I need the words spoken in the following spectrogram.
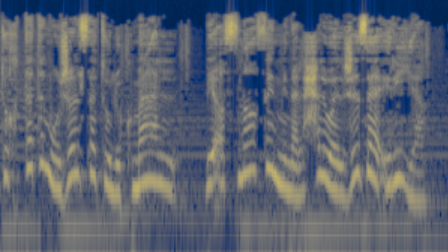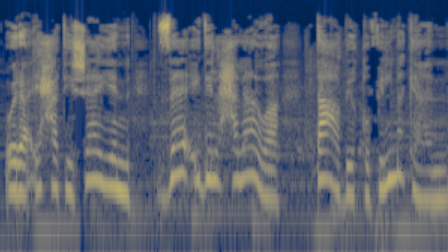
تختتم جلسة لكمال بأصناف من الحلوى الجزائرية ورائحة شاي زائد الحلاوة تعبق في المكان.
